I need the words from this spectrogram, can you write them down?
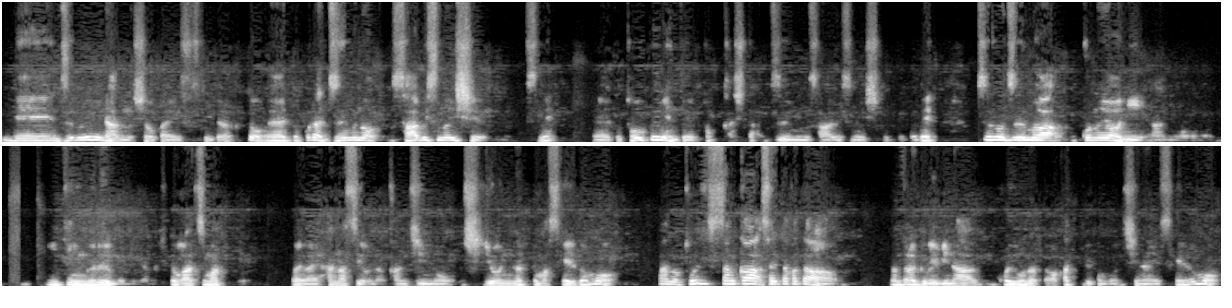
で、 Zoom ウェビナーの紹介させていただくと、えっ、ー、と、これは Zoom のサービスの一種ですね。えっ、ー、と、トークイベントに特化した Zoom のサービスの一種ということで、普通の Zoom はこのように、あの、ミーティングルームに人が集まってワイワイ話すような感じの仕様になってますけれども、あの、当日参加された方は、なんとなくウェビナー、こういうものだと分かってるかもしれないですけれども、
